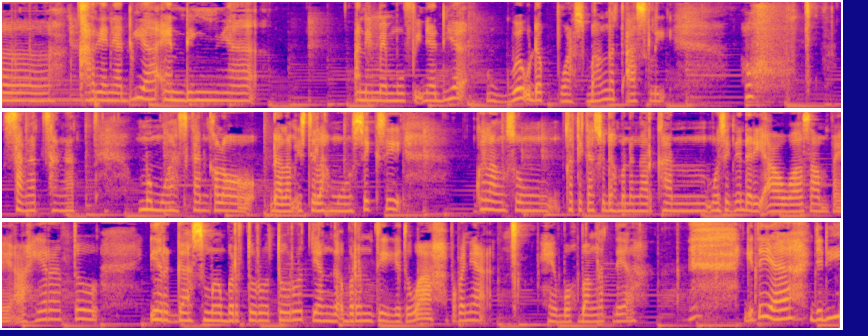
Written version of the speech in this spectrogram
uh, karyanya dia endingnya anime movie-nya dia gue udah puas banget asli. Uh sangat-sangat memuaskan. Kalau dalam istilah musik sih gue langsung ketika sudah mendengarkan musiknya dari awal sampai akhir tuh irgasme berturut-turut yang gak berhenti gitu. Wah pokoknya heboh banget deh lah. Gitu ya. Jadi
